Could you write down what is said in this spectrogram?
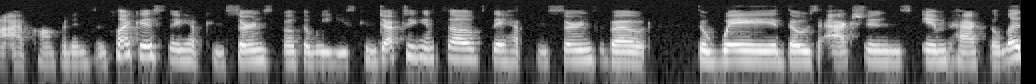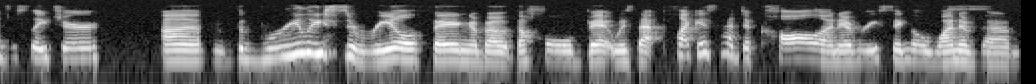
have confidence in Plecas. They have concerns about the way he's conducting himself. They have concerns about the way those actions impact the legislature. Um, the really surreal thing about the whole bit was that Plecas had to call on every single one of them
